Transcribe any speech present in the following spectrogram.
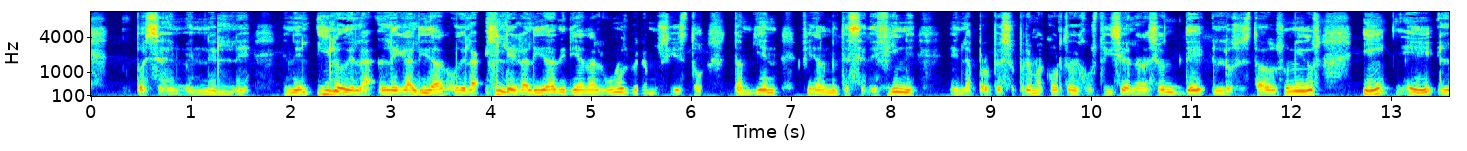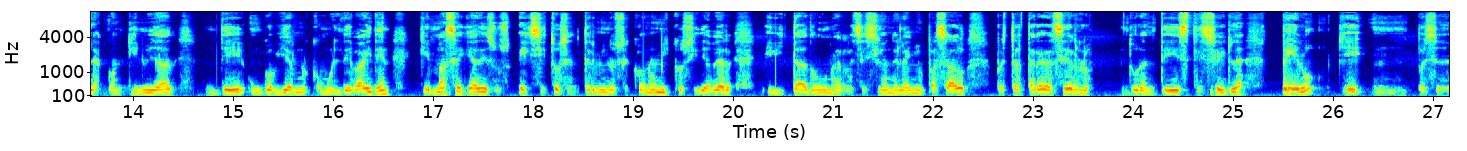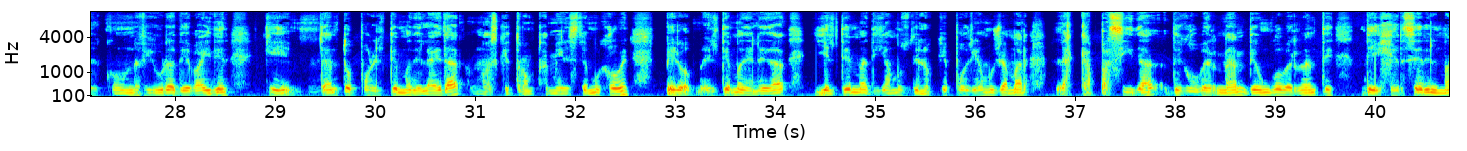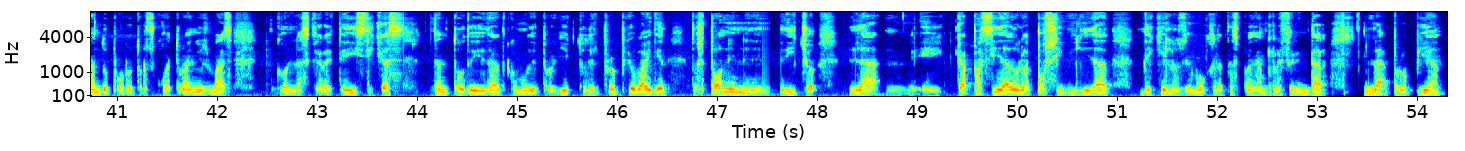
pues en, el, en el hilo de la legalidad o de la ilegalidad, dirían algunos, veremos si esto también finalmente se define en la propia Suprema Corte de Justicia de la Nación de los Estados Unidos y eh, la continuidad de un gobierno como el de Biden, que más allá de sus éxitos en términos económicos y de haber evitado una recesión el año pasado, pues trataré de hacerlo durante este Sheila, pero que mm, pues eh, con una figura de Biden que tanto por el tema de la edad, no es que Trump también esté muy joven, pero el tema de la edad y el tema digamos de lo que podríamos llamar la capacidad de gobernar, de un gobernante de ejercer el mando por otros cuatro años más con las características tanto de edad como de proyecto del propio Biden, pues ponen en dicho la eh, capacidad o la posibilidad de que los demócratas puedan refrendar la propia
